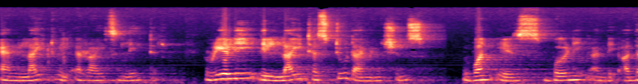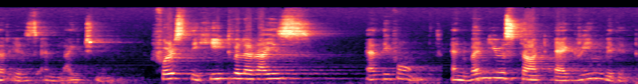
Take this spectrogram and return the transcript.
and light will arise later. Really, the light has two dimensions. One is burning and the other is enlightening. First, the heat will arise and the warmth. And when you start agreeing with it,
